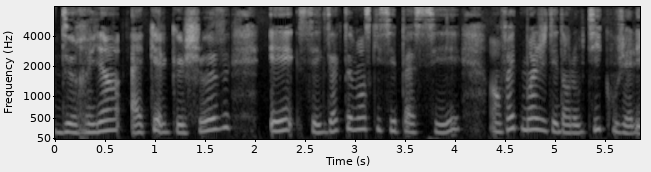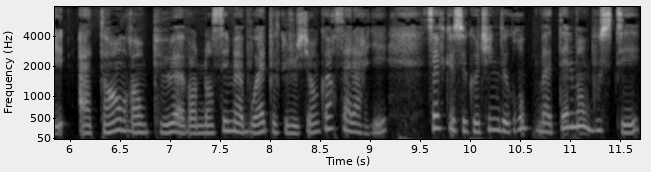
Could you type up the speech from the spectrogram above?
de rien à quelque chose. Et c'est exactement ce qui s'est passé. En fait, moi j'étais dans l'optique où j'allais attendre un peu avant de lancer ma boîte parce que je suis encore salariée. Sauf que ce coaching de groupe m'a tellement boosté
